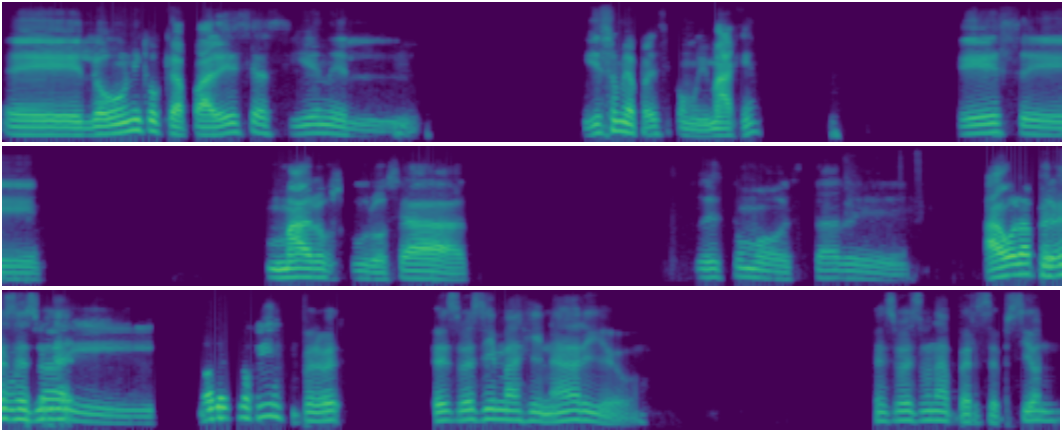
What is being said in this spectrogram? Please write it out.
eh, lo único que aparece así en el, y eso me aparece como imagen, es eh, mar oscuro, o sea, es como estar, eh, hago la Pero eso es una- y no le fin. Pero e- eso es imaginario. Eso es una percepción.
